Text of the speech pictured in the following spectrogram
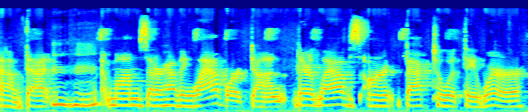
Um, that mm-hmm. moms that are having lab work done, their labs aren't back to what they were.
